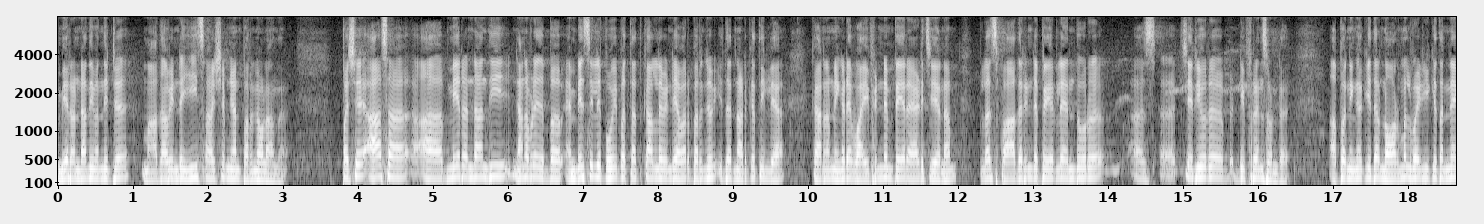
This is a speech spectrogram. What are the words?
മെയ് രണ്ടാം തീയതി വന്നിട്ട് മാതാവിന്റെ ഈ സാക്ഷ്യം ഞാൻ പറഞ്ഞോളാന്ന്. പക്ഷേ ആ സാ മെയ് രണ്ടാം തീയതി ഞാനവിടെ എംബസിയിൽ പോയപ്പോൾ തത്കാലിന് വേണ്ടി അവർ പറഞ്ഞു ഇത് നടക്കത്തില്ല. കാരണം നിങ്ങളുടെ വൈഫിന്റെയും പേര് ആഡ് ചെയ്യണം. പ്ലസ് ഫാദറിന്റെ പേരിൽ എന്തോ ഒരു ചെറിയൊരു ഡിഫറൻസ് ഉണ്ട്. അപ്പോൾ നിങ്ങൾക്ക് ഇത് നോർമൽ വഴിക്ക് തന്നെ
